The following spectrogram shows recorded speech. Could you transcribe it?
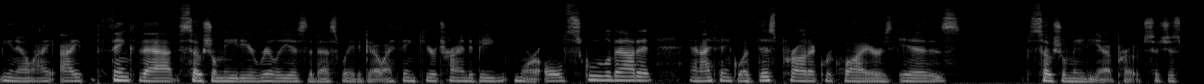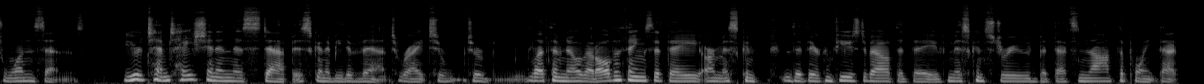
you know, I, I think that social media really is the best way to go. I think you're trying to be more old school about it. And I think what this product requires is social media approach. So just one sentence. Your temptation in this step is going to be to vent, right? To to let them know about all the things that they are miscon- that they're confused about, that they've misconstrued, but that's not the point. That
